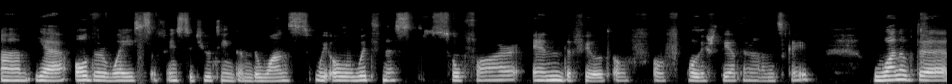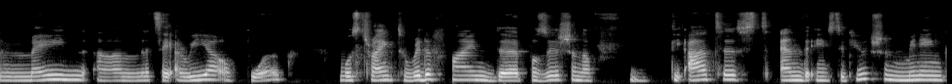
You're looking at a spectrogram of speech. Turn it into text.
um, yeah, other ways of instituting than the ones we all witnessed so far in the field of, of Polish theater landscape. One of the main, um, let's say, area of work was trying to redefine the position of the artist and the institution, meaning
